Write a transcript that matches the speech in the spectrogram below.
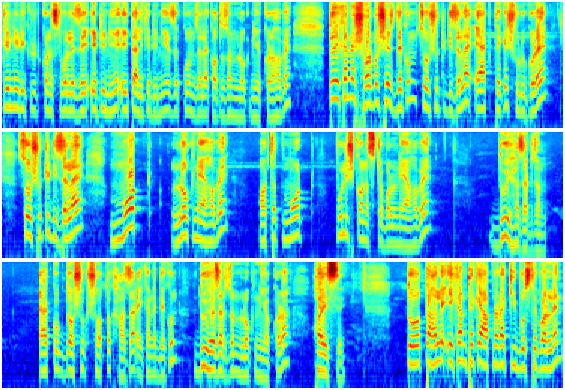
ট্রেনি রিক্রুট কনস্টেবলে যে এটি নিয়ে, এই তালিকাটি নিয়ে যে কোন জেলায় কতজন লোক নিয়োগ করা হবে। তো এখানে সর্বশেষ দেখুন, চৌষট্টিটি জেলায় এক থেকে শুরু করে চৌষট্টিটি জেলায় মোট লোক নেওয়া হবে, অর্থাৎ মোট পুলিশ কনস্টেবল নেওয়া হবে। দুই হাজার জন। একক দশক শতক হাজার, এখানে দেখুন দুই হাজার জন লোক নিয়োগ করা হয়েছে। তো তাহলে এখান থেকে আপনারা কি বুঝতে পারলেন?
